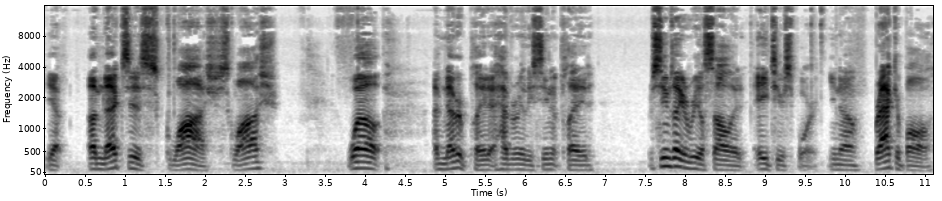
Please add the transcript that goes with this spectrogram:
Yep. Up next is squash. Squash. Well, I've never played it. Haven't really seen it played. It seems like a real solid A tier sport. You know, racquetball.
